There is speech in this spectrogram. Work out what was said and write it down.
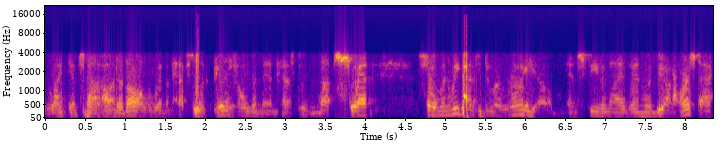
like it's not hot at all. The women have to look beautiful, the men have to not sweat. So when we got to do a rodeo, and Steve and I then would be on horseback,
